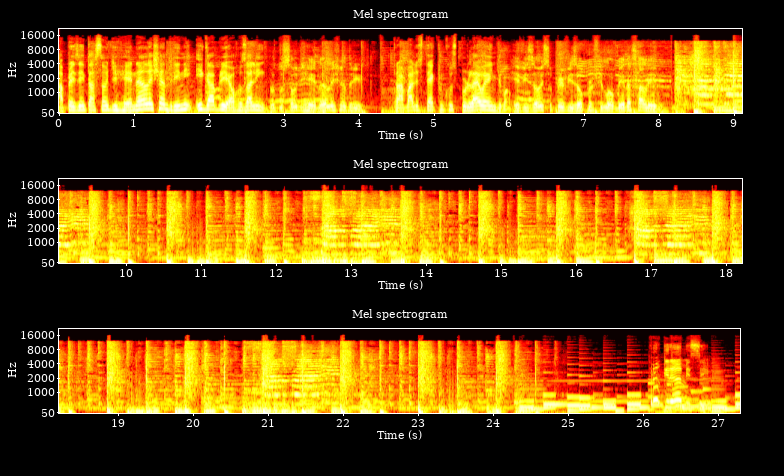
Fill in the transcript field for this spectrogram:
Apresentação de Renan Alexandrini e Gabriel Rosalim. Produção de Renan Alexandrini. Trabalhos técnicos por Léo Endman. Revisão e supervisão por Filomena Saleme. Programe-se.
